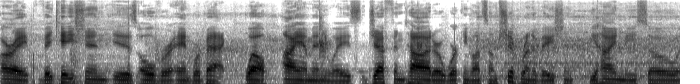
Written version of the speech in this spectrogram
Alright, vacation is over and we're back. Well, I am anyways. Jeff and Todd are working on some ship renovation behind me, so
